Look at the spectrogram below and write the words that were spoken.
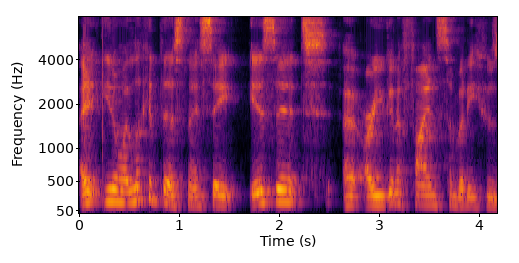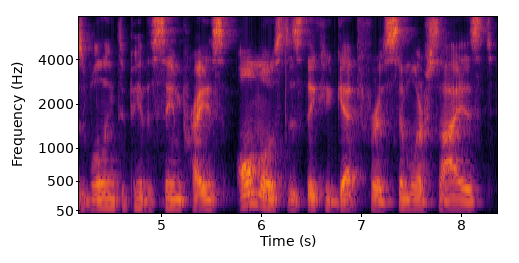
I, you know, I look at this and I say, is it, uh, are you going to find somebody who's willing to pay the same price almost as they could get for a similar sized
